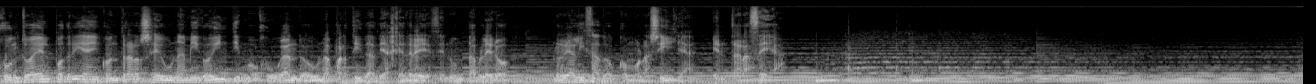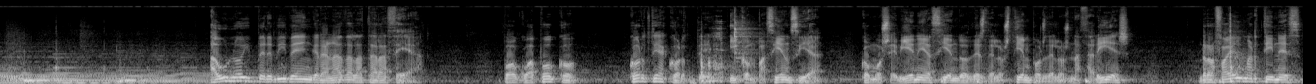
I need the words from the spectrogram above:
Junto a él podría encontrarse un amigo íntimo jugando una partida de ajedrez en un tablero realizado como la silla en taracea. Aún hoy pervive en Granada la taracea. Poco a poco, corte a corte y con paciencia, como se viene haciendo desde los tiempos de los nazaríes, Rafael Martínez,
